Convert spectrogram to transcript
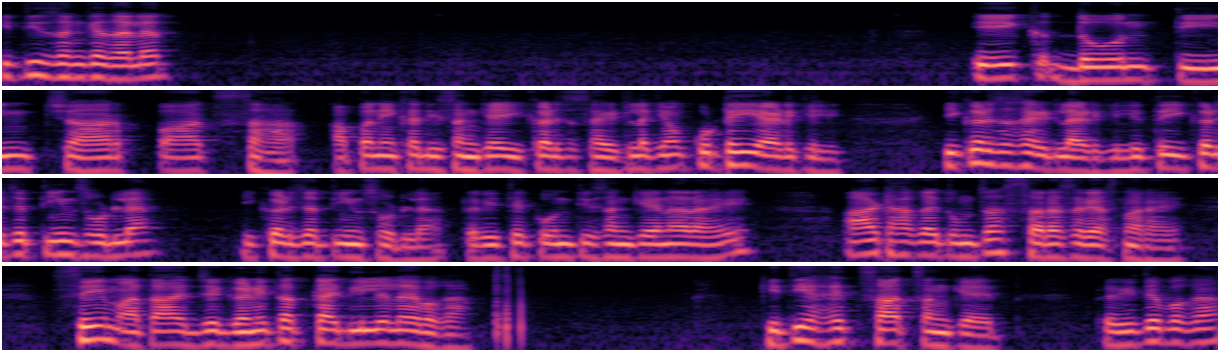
किती संख्या झाल्यात? एक दोन तीन चार पाच सहा. आपण एखादी संख्या इकडच्या साईडला किंवा कुठेही ॲड केली इकडच्या साईडला ॲड केली तर इकडच्या तीन सोडल्या इकडच्या तीन सोडल्या. तर इथे कोणती संख्या येणार आहे? आठ हा काय तुमचा सरासरी असणार आहे. सेम आता जे गणितात काय दिलेलं आहे बघा. किती आहेत? सात संख्या आहेत. तर इथे बघा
